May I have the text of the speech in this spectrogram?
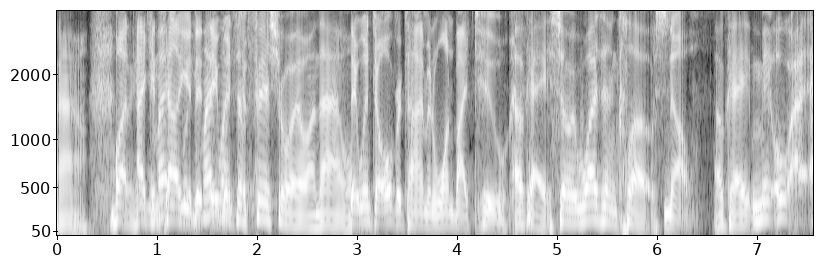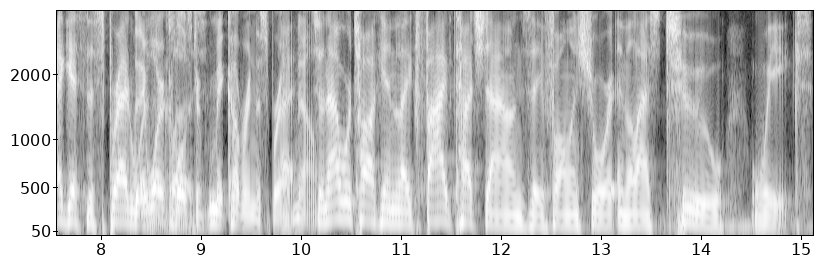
wow. But I can might- tell you that might they went to fish oil on that one. They went to overtime and won by two. Okay, so it wasn't close. No. Okay. Me- Oh, I guess the spread They wasn't weren't close to covering the spread. No. So now we're talking like five touchdowns they've fallen short in the last two weeks.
